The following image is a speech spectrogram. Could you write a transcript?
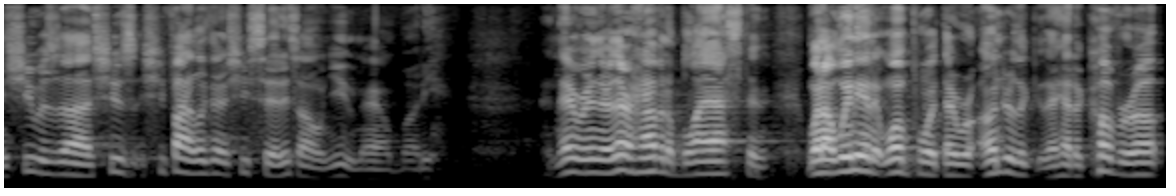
and she was uh, she was she finally looked at it and she said, "It's on you now, buddy." And they were in there, they were having a blast, and when I went in at one point, they were under the, they had a cover up,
